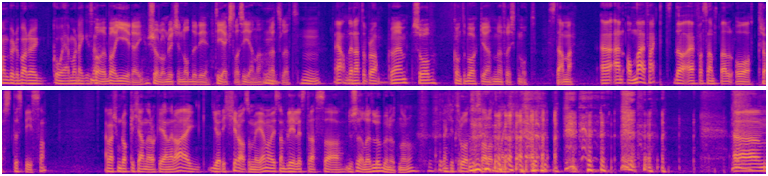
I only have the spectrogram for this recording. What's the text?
Man burde bare gå hjem og legge seg. Bare, bare gi deg, selv om du ikke nådde de ti ekstra sidene. rett og slett. Mm. Ja, det er nettopp bra. Gå hjem, sov, kom tilbake med friskt mot. Stemmer. Eh, en annen effekt da er for eksempel å trøstespise. Jeg vet ikke om dere kjenner dere igjen i det. Jeg gjør ikke det så mye, men hvis en blir litt stressa Du ser litt lubben ut nå, da. Jeg kan ikke tro at du sa det til meg. um,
